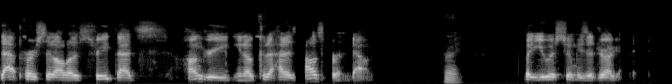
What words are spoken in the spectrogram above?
that person on the street that's hungry, you know, could have had his house burned down. Right. But you assume he's a drug addict.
